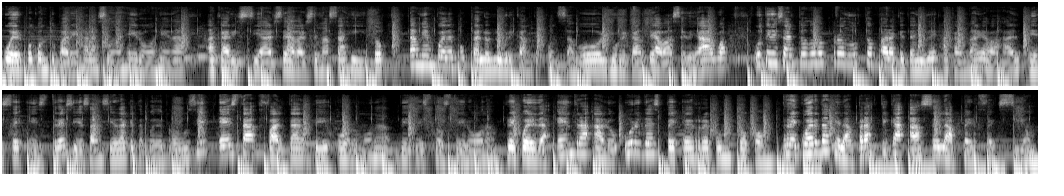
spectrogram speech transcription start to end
cuerpo con tu pareja, las zonas erógenas, acariciarse, a darse masajito. También puedes buscar los lubricantes con sabor, lubricante a base de agua utilizar todos los productos para que te ayude a calmar y a bajar ese estrés y esa ansiedad que te puede producir esta falta de hormona de testosterona. Recuerda, entra a lourdespr.com. Recuerda que la práctica hace la perfección.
